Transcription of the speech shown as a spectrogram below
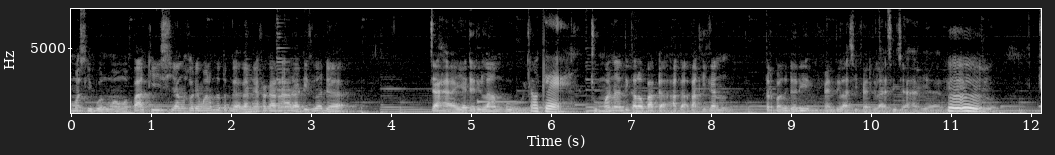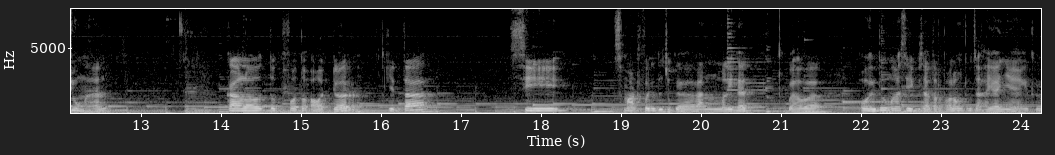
meskipun mau pagi, siang, sore, malam tetap nggak akan efek karena ada di situ ada cahaya dari lampu. gitu. Oke. Cuma nanti kalau agak agak pagi kan terbantu dari ventilasi-ventilasi cahaya. Gitu, Mm-mm. gitu. Cuman kalau untuk foto outdoor kita si smartphone itu juga akan melihat bahwa oh itu masih bisa tertolong untuk cahayanya gitu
